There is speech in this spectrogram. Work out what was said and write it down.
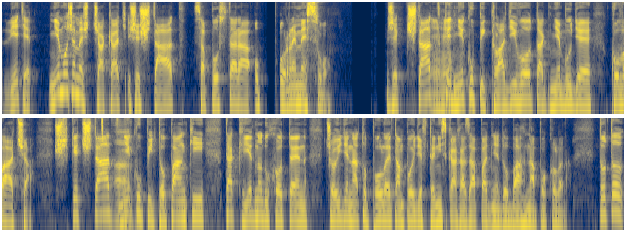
viete, nemôžeme čakať, že štát sa postará o, o remeslo. Že štát, uh-huh. keď nekúpi kladivo, tak nebude kováča. Keď štát Á. nekúpi topánky, tak jednoducho ten, čo ide na to pole, tam pôjde v teniskách a zapadne do bahna po kolena. Toto,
